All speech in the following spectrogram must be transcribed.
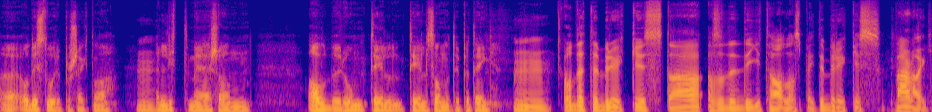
eh, og de store prosjektene. da. Mm. Litt mer sånn alburom til, til sånne type ting. Mm. Og dette brukes da, altså det digitale aspektet brukes hver dag?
